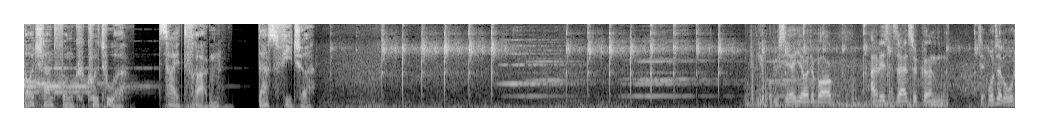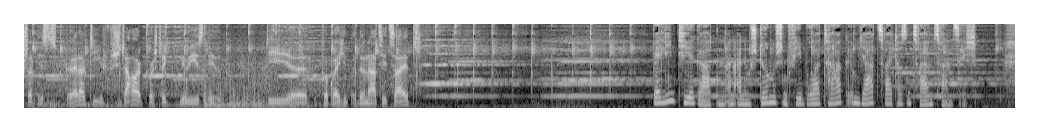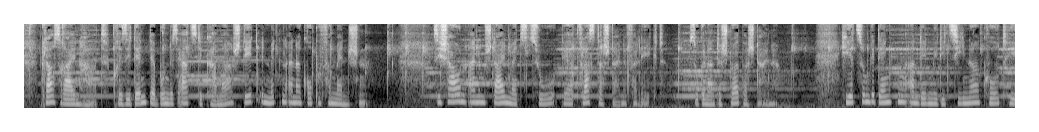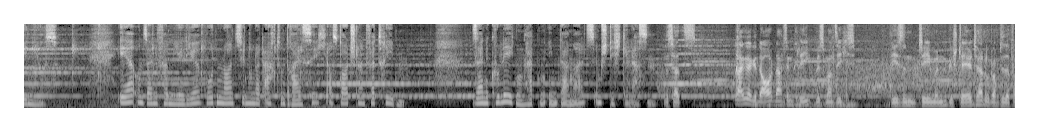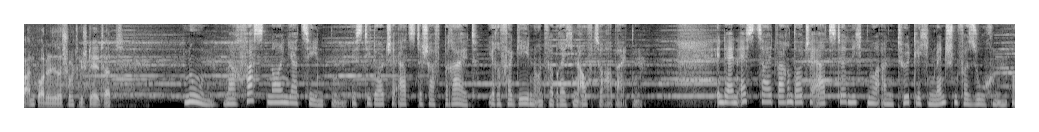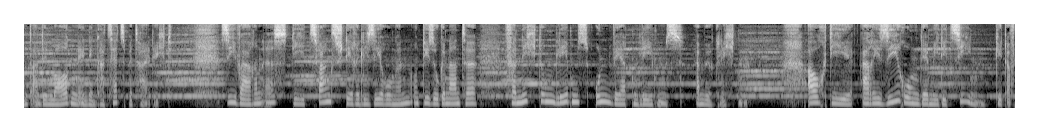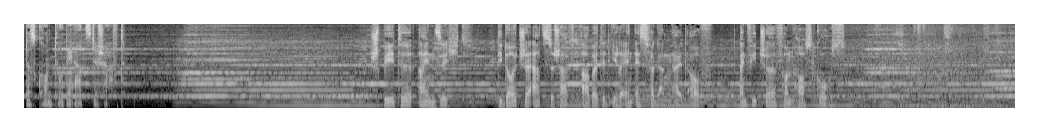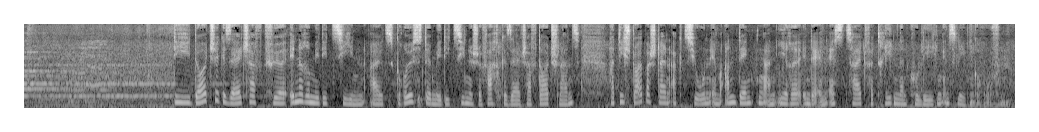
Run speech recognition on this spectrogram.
Deutschlandfunk Kultur Zeitfragen Das Feature Ich freue mich sehr, hier heute Morgen anwesend sein zu können. Unser Berufsstand ist relativ stark verstrickt gewesen in die äh, Verbrechen der Nazizeit. Berlin Tiergarten an einem stürmischen Februartag im Jahr 2022. Klaus Reinhardt, Präsident der Bundesärztekammer, steht inmitten einer Gruppe von Menschen. Sie schauen einem Steinmetz zu, der Pflastersteine verlegt, sogenannte Stolpersteine. Hier zum Gedenken an den Mediziner Kurt Henius. Er und seine Familie wurden 1938 aus Deutschland vertrieben. Seine Kollegen hatten ihn damals im Stich gelassen. Es hat lange gedauert nach dem Krieg, bis man sich diesen Themen gestellt hat oder auch dieser Verantwortung, dieser Schuld gestellt hat. Nun, nach fast neun Jahrzehnten ist die deutsche Ärzteschaft bereit, ihre Vergehen und Verbrechen aufzuarbeiten. In der NS-Zeit waren deutsche Ärzte nicht nur an tödlichen Menschenversuchen und an den Morden in den KZs beteiligt. Sie waren es, die Zwangssterilisierungen und die sogenannte Vernichtung lebensunwerten Lebens ermöglichten. Auch die Arisierung der Medizin geht auf das Konto der Ärzteschaft. Späte Einsicht. Die deutsche Ärzteschaft arbeitet ihre NS-Vergangenheit auf. Ein Feature von Horst Groß. Die Deutsche Gesellschaft für Innere Medizin als größte medizinische Fachgesellschaft Deutschlands hat die Stolperstein-Aktion im Andenken an ihre in der NS-Zeit vertriebenen Kollegen ins Leben gerufen.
